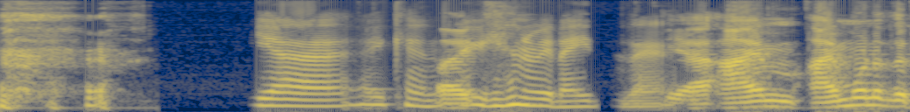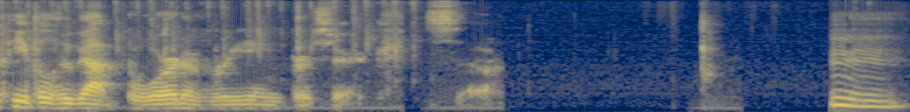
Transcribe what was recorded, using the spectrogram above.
yeah, I can I can relate to that. yeah, I'm I'm one of the people who got bored of reading Berserk. So Mm.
